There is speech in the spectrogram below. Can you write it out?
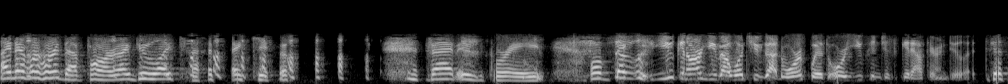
I never heard that part. I do like that. Thank you. that is great. Well, so you can argue about what you've got to work with, or you can just get out there and do it. Just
